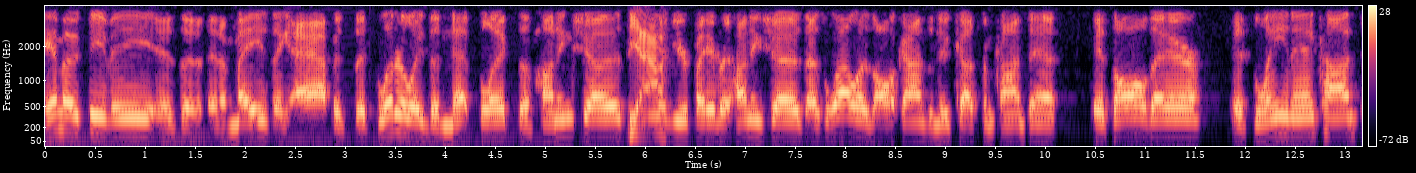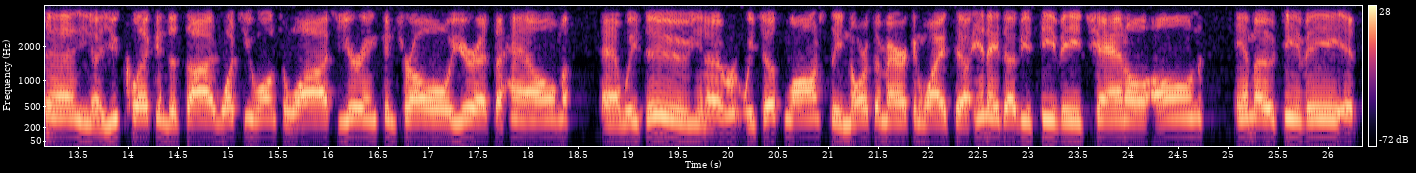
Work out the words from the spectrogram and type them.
MOTV is a, an amazing app. It's, it's literally the Netflix of hunting shows. Yeah. Your favorite hunting shows, as well as all kinds of new custom content. It's all there. It's lean in content. You know, you click and decide what you want to watch. You're in control. You're at the helm. And we do, you know, we just launched the North American Whitetail NAW TV channel on MOTV. It's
